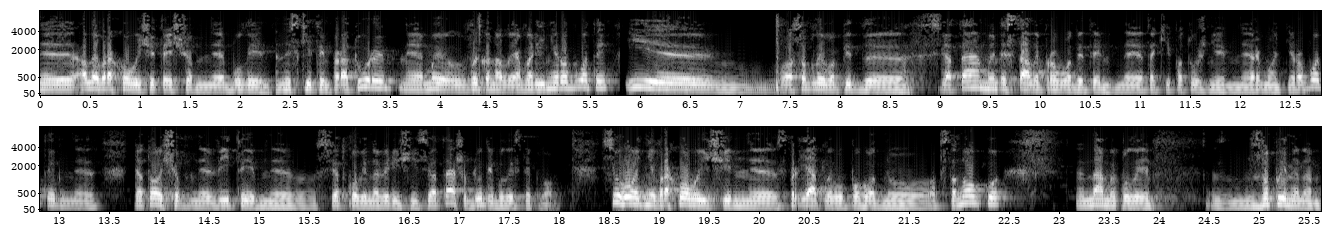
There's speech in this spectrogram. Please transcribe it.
е, але враховуючи те, що е, були низькі температури, ми виконали аварійні роботи, і особливо під свята ми не стали проводити такі потужні ремонтні роботи для того, щоб війти в святкові новорічні свята, щоб люди були з теплом. Сьогодні, враховуючи сприятливу погодну обстановку, нами були зупинено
